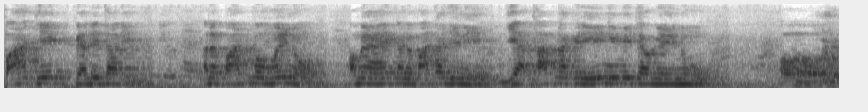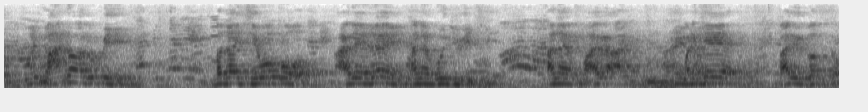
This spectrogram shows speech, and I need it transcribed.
પાંચ એક પહેલી તારીખ અને પાંચમો મહિનો અમે અહીં માતાજીની જે આ સ્થાપના કરી, એ નિમિત્તે અમે એનું માંડવા રૂપી બધા સેવકો હારે રહી અને ઉજવી છે અને પડખે ભાવિ ભક્તો.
